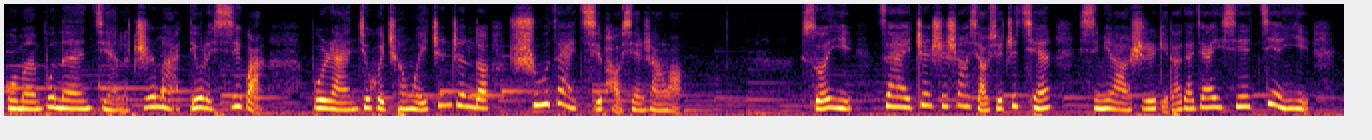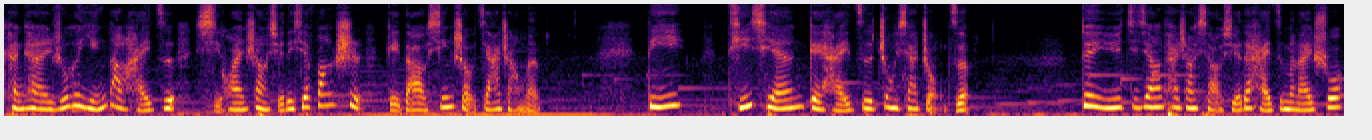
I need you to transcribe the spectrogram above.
我们不能捡了芝麻丢了西瓜，不然就会成为真正的输在起跑线上了。所以在正式上小学之前，西米老师给到大家一些建议，看看如何引导孩子喜欢上学的一些方式，给到新手家长们。第一，提前给孩子种下种子。对于即将踏上小学的孩子们来说，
